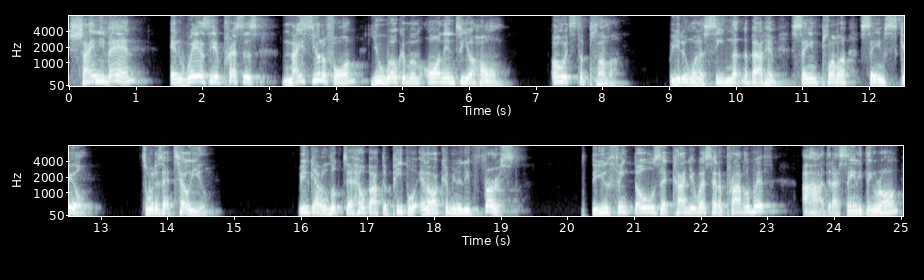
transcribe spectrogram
shiny van and wears the oppressor's nice uniform, you welcome him on into your home. Oh, it's the plumber. but you didn't want to see nothing about him. Same plumber, same skill. So, what does that tell you? We've got to look to help out the people in our community first. Do you think those that Kanye West had a problem with? Ah, did I say anything wrong?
